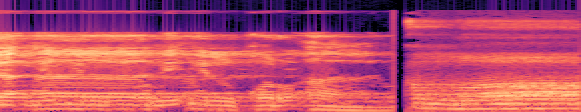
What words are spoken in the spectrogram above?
لآن القرآن. الله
